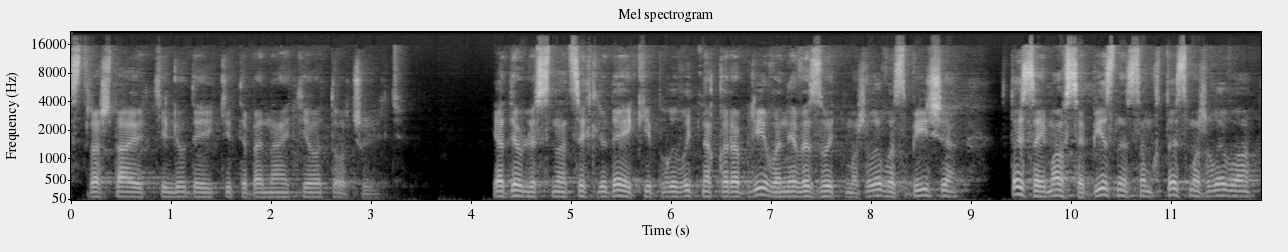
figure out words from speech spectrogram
страждають ті люди, які тебе навіть і оточують. Я дивлюся на цих людей, які пливуть на кораблі, вони везуть, можливо, збіжжя, хтось займався бізнесом, хтось, можливо,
